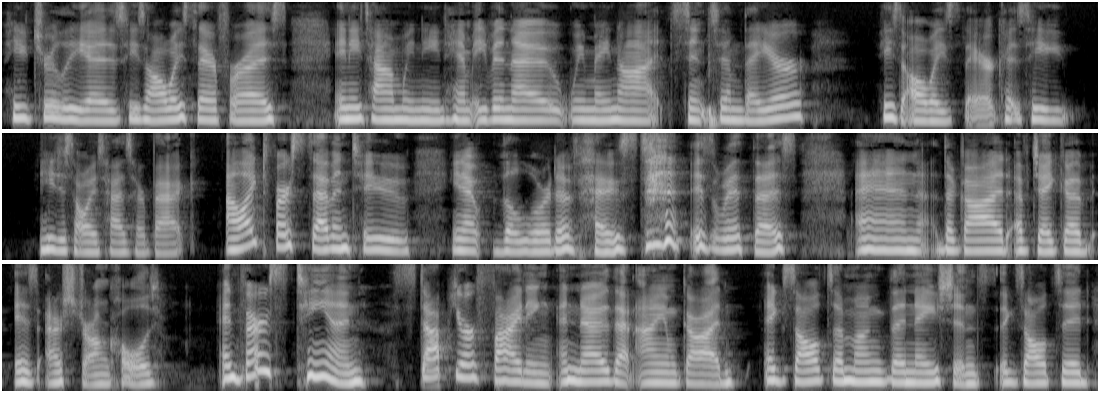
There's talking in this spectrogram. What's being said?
He truly is. He's always there for us anytime we need him, even though we may not sense him there. He's always there because he he just always has her back. I liked verse 7 too. You know, the Lord of hosts is with us, and the God of Jacob is our stronghold. And verse 10 Stop your fighting and know that I am God. Exalt among the nations, exalted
